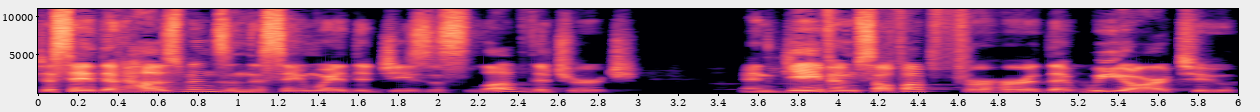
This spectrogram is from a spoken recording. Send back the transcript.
to say that husbands, in the same way that Jesus loved the church and gave himself up for her, that we are to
